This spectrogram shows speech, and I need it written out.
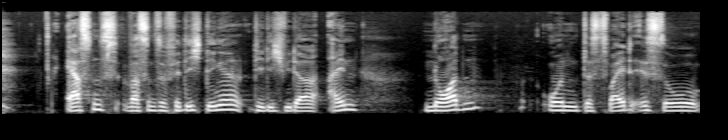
Erstens, was sind so für dich Dinge, die dich wieder einnorden? Und das zweite ist so,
